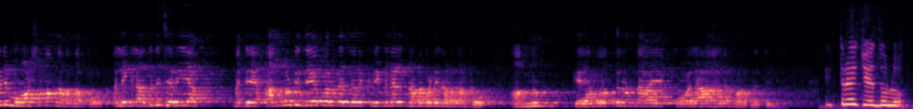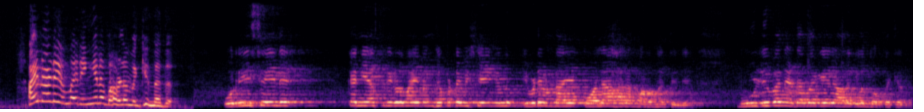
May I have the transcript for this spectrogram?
ഒരു മോഷണം നടന്നപ്പോ അല്ലെങ്കിൽ അതിന് ചെറിയ മറ്റേ അങ്ങോട്ട് ഇതേപോലുള്ള ചെറിയ ക്രിമിനൽ നടപടി നടന്നപ്പോ അന്നും കേരളത്തിലുണ്ടായ കോലാഹലം മറന്നിട്ടില്ല. ഇത്രേ ചെയ്തുള്ളൂ. അതിനാണ് ഇവന്മാർ ഇങ്ങനെ ബഹളം വെക്കുന്നത്. ഒറീസയിലെ കന്യാസ്ത്രീകളുമായി ബന്ധപ്പെട്ട വിഷയങ്ങളിലും ഇവിടെ ഉണ്ടായ കോലാഹലം മറന്നിട്ടില്ല. മുഴുവൻ ഇടവകയിലെ ആളുകളും പുറത്തേക്കാണ്.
